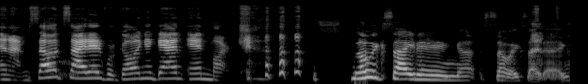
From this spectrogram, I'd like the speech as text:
And I'm so excited. We're going again in March. so exciting. So exciting.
